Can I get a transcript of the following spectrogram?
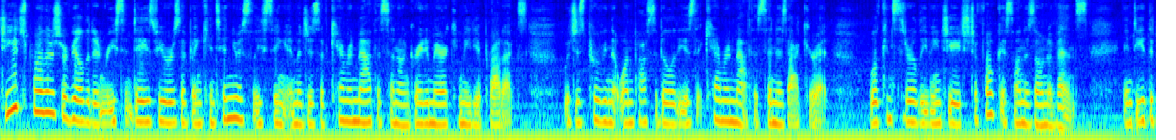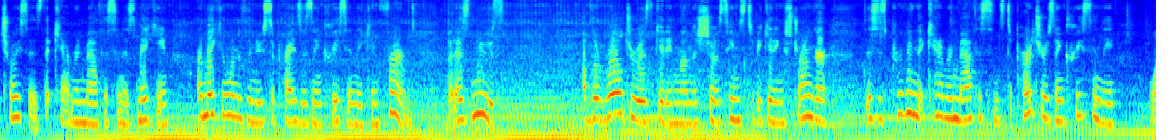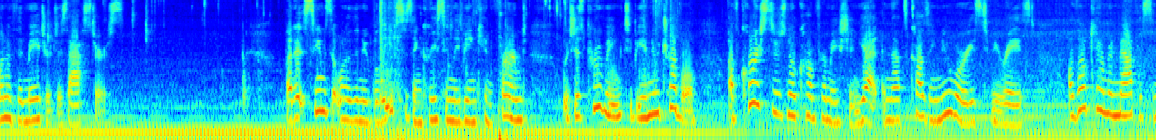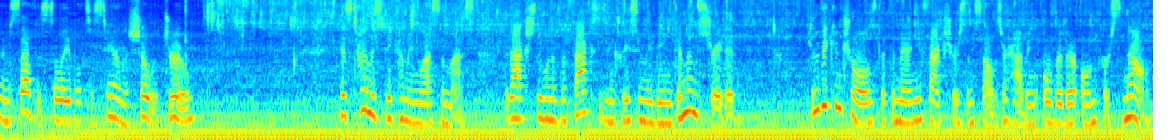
GH spoilers reveal that in recent days, viewers have been continuously seeing images of Cameron Mathison on Great American Media products, which is proving that one possibility is that Cameron Mathison is accurate. Will consider leaving GH to focus on his own events. Indeed, the choices that Cameron Mathison is making are making one of the new surprises increasingly confirmed. But as news of the role Drew is getting on the show seems to be getting stronger, this is proving that Cameron Mathison's departure is increasingly one of the major disasters. But it seems that one of the new beliefs is increasingly being confirmed, which is proving to be a new trouble. Of course, there's no confirmation yet, and that's causing new worries to be raised. Although Cameron Mathison himself is still able to stay on the show with Drew, his time is becoming less and less. But actually, one of the facts is increasingly being demonstrated through the controls that the manufacturers themselves are having over their own personnel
